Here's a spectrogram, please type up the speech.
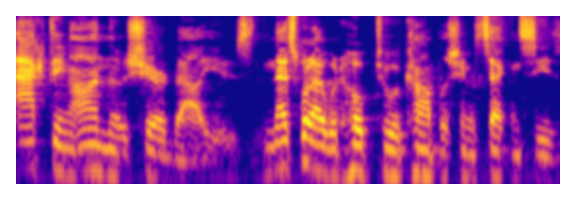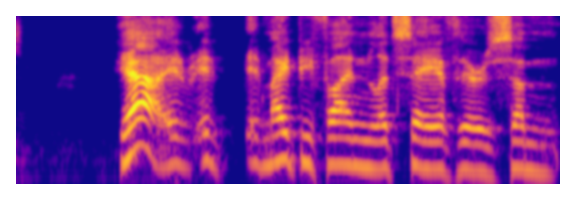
acting on those shared values. And that's what i would hope to accomplish in a second season. Yeah it, it, it might be fun let's say if there's some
